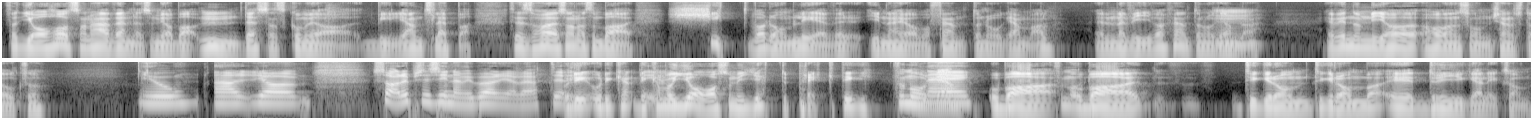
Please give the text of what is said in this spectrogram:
För att jag har sådana här vänner som jag bara, mm, dessa kommer jag, vill jag inte släppa. Sen så har jag sådana som bara, shit vad de lever i när jag var 15 år gammal. Eller när vi var 15 år gamla. Jag vet inte om ni har, har en sån känsla också? Jo, ja, jag sa det precis innan vi började. Att det, Och det, och det, kan, det kan vara jag som är jättepräktig. Förmodligen. Nej, Och bara, och bara tycker de, tycker de eh, är dryga liksom.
